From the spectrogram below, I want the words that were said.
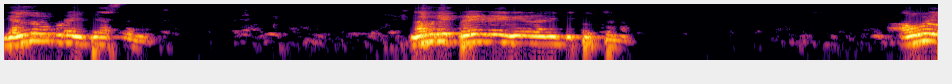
ಇದೆಲ್ಲವೂ ಕೂಡ ಇತಿಹಾಸದಲ್ಲಿ. ನಮಗೆ ಪ್ರೇರಣೆ ವೀರರಾಣಿ ಟಿಪ್ಪು ಚೆನ್ನಮ್ಮ ಅವಳು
